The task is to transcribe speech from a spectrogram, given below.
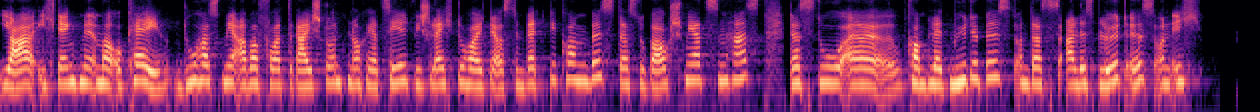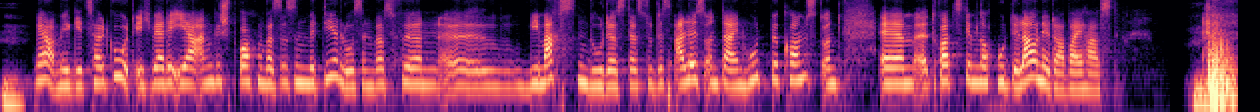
ja, ich denke mir immer, okay, du hast mir aber vor drei Stunden noch erzählt, wie schlecht du heute aus dem Bett gekommen bist, dass du Bauchschmerzen hast, dass du äh, komplett müde bist und dass alles blöd ist. Und ich, hm. ja, mir geht's halt gut. Ich werde eher angesprochen, was ist denn mit dir los? Und was für ein, äh, wie machst denn du das, dass du das alles unter einen Hut bekommst und ähm, trotzdem noch gute Laune dabei hast? Hm.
